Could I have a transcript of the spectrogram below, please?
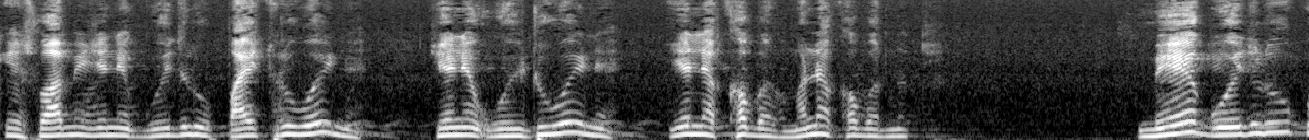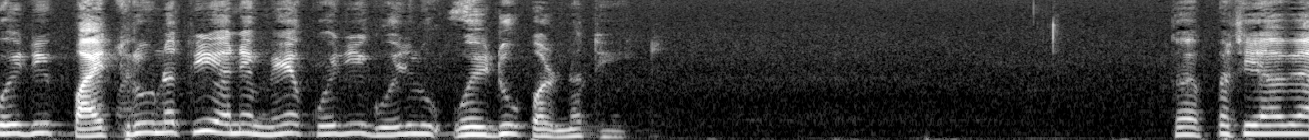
કે સ્વામી જેને ગોદલું પાથરું હોય ને, જેને ઓઢ્યું હોય ને, એને ખબર, મને ખબર નથી. મેં ગોદલું કોઈ દી પાથરું નથી અને મેં કોઈ દી ગોદલું ઓઢ્યું પણ નથી. તો પછી હવે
